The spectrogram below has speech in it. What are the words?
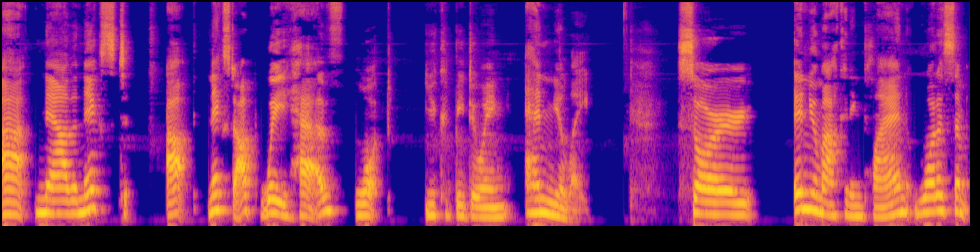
Uh, now the next up, next up, we have what you could be doing annually. So in your marketing plan, what are some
